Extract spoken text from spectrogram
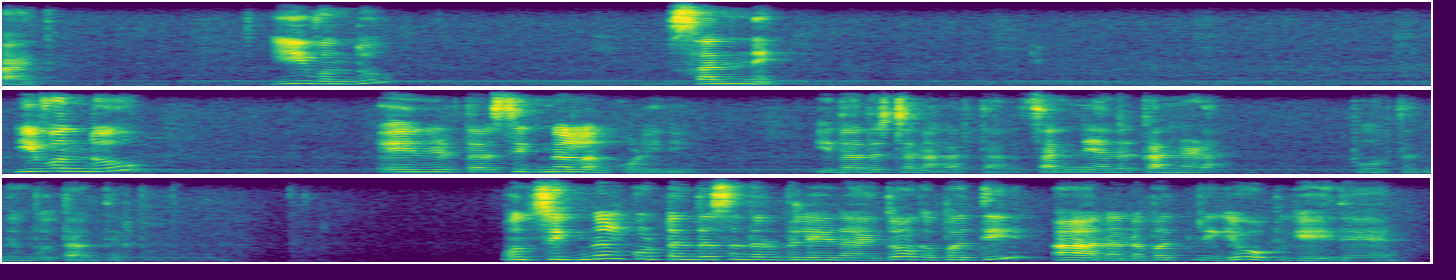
ಆಯ್ತು. ಈ ಒಂದು ಸನ್ನೆ. ಈ ಒಂದು ಏನ್ ಹೇಳ್ತಾರೆ? ಸಿಗ್ನಲ್ ಅಂದ್ಕೊಳ್ಳಿ ನೀವು. ಇದಾದ್ರೆ ಚೆನ್ನಾಗಿ ಅರ್ಥ ಆಗುತ್ತೆ. ಸನ್ನೆ ಅಂದ್ರೆ ಕನ್ನಡ. ಪೂರ್ತಿ ನಿಮ್ಗೆ ಗೊತ್ತಾಗ್ತಿರ್ಬೋದು ಒಂದು ಸಿಗ್ನಲ್ ಕೊಟ್ಟಂತ ಸಂದರ್ಭದಲ್ಲಿ ಏನಾಯ್ತು? ಆಗ ಪತಿ ಆ, ನನ್ನ ಪತ್ನಿಗೆ ಒಪ್ಪಿಗೆ ಇದೆ.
